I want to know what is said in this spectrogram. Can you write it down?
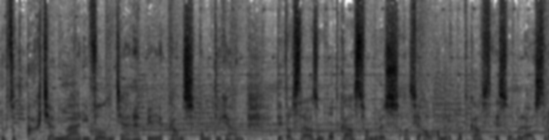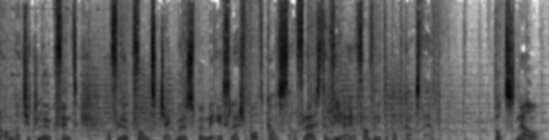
Nog tot 8 januari volgend jaar heb je je kans om te gaan. Dit was trouwens een podcast van Brus. Als je alle andere podcasts eens wil beluisteren omdat je het leuk vindt of leuk vond, check brus.be slash podcast of luister via je favoriete podcast-app. Tot snel!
